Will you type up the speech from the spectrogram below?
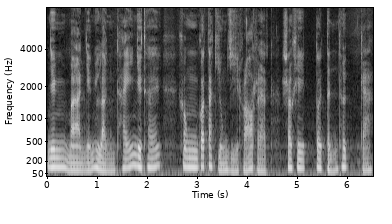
Nhưng mà những lần thấy như thế không có tác dụng gì rõ rệt sau khi tôi tỉnh thức cả.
